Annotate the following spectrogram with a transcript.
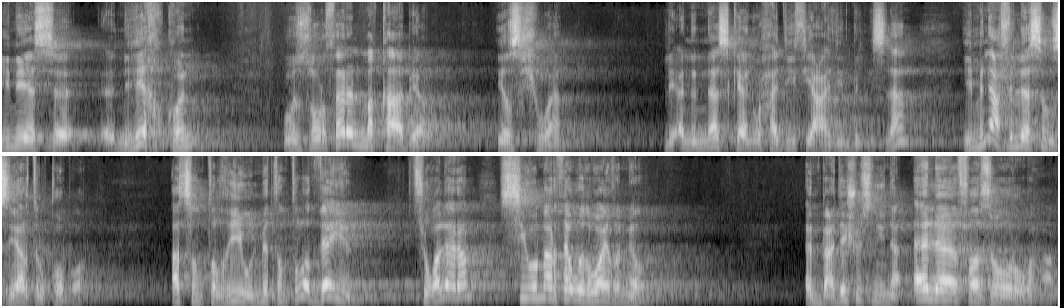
إنيس نهيخكن وزور ثر المقابر يزشوام لأن الناس كانوا حديثي عهد بالإسلام يمنع في اللسن زيارة القبور. أتنطلغي والمتنطلط داين سوغالارا سوى مرثا وضوايض النظم أم بعد شو سنين ألا فزوروها؟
